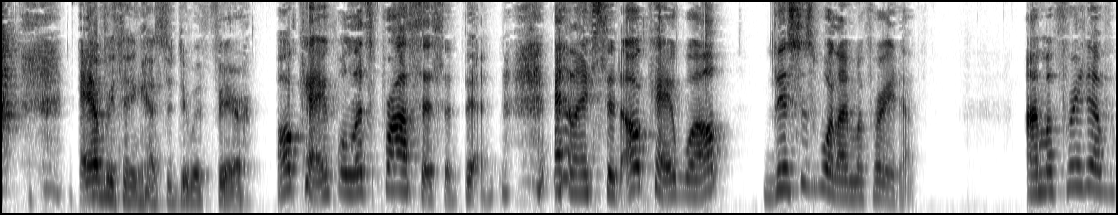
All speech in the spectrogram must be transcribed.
Everything has to do with fear. Okay, well, let's process it then. And I said, okay, well, this is what I'm afraid of. I'm afraid of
